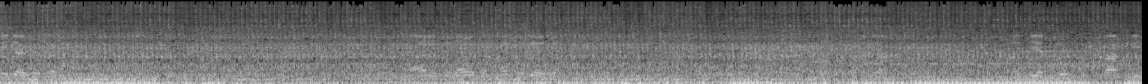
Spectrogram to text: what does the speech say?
બીજા ખેતર આ રીતે વાવેતર થતું છે. હજી એટલું, બાકી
